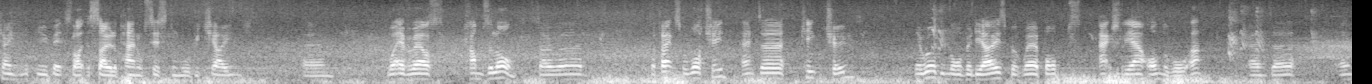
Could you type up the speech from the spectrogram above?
changing a few bits like the solar panel system will be changed. Um, whatever else comes along. So, uh, so thanks for watching and uh, keep tuned. There will be more videos but where Bob's actually out on the water and, uh, and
